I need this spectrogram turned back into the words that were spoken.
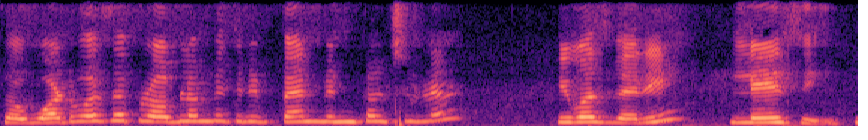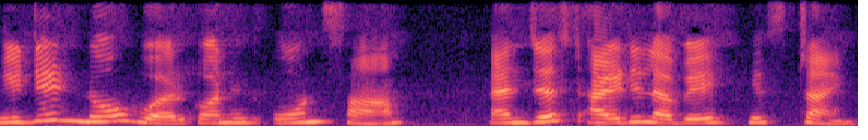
So, what was the problem with Rip Van Winkle children? He was very lazy. He did no work on his own farm and just idle away his time.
